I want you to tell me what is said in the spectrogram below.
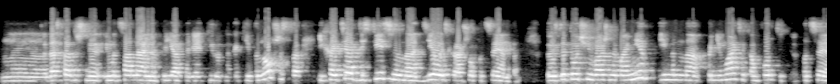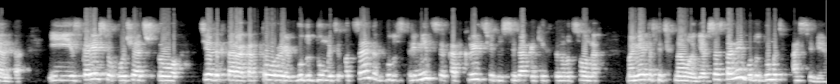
достаточно эмоционально приятно реагируют на какие-то новшества и хотят действительно делать хорошо пациентам. То есть это очень важный момент, именно понимать о комфорте пациента. И, скорее всего, получается, что те доктора, которые будут думать о пациентах, будут стремиться к открытию для себя каких-то инновационных моментов и технологий, а все остальные будут думать о себе.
